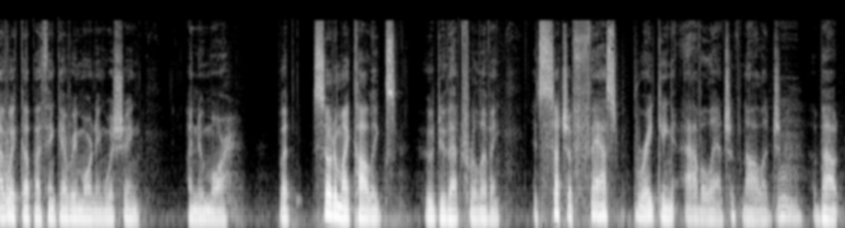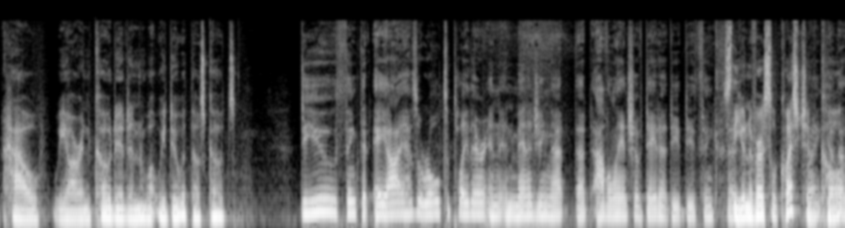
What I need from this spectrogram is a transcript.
I wake up, I think, every morning wishing I knew more, but so do my colleagues who do that for a living. It's such a fast breaking avalanche of knowledge mm. about how we are encoded and what we do with those codes. Do you think that AI has a role to play there in, in managing that, that avalanche of data? Do you, do you think it's the universal question, right? Cole? Yeah,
